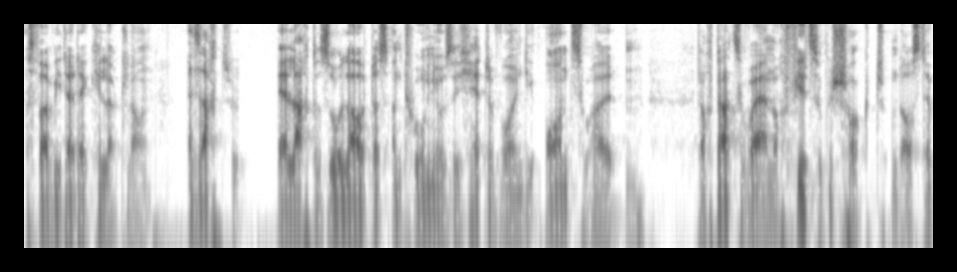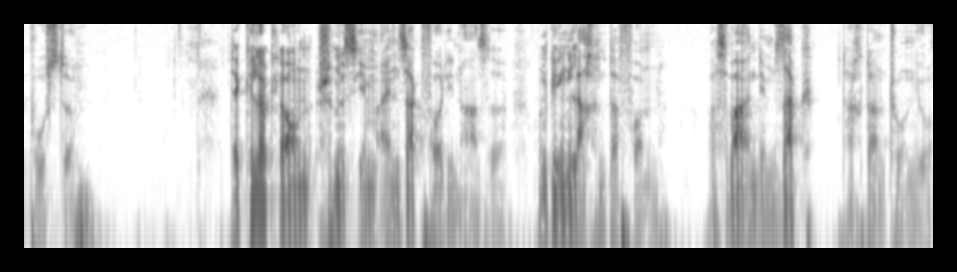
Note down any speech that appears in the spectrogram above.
Es war wieder der Killerclown. Er sagte, er lachte so laut, dass Antonio sich hätte wollen, die Ohren zu halten. Doch dazu war er noch viel zu geschockt und aus der Puste. Der Killerclown schmiss ihm einen Sack vor die Nase und ging lachend davon. Was war in dem Sack? dachte Antonio.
